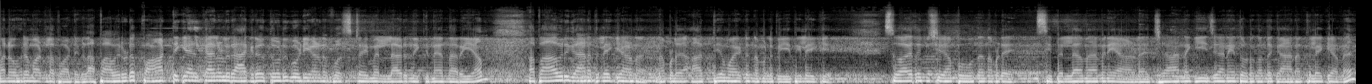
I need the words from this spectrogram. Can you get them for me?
മനോഹരമായിട്ടുള്ള പാട്ടുകൾ. അപ്പോൾ അവരുടെ പാട്ട് കേൾക്കാനുള്ള ഒരു ആഗ്രഹത്തോടു കൂടിയാണ് ഫസ്റ്റ് ടൈം എല്ലാവരും നിൽക്കുന്നതെന്നറിയാം. അപ്പോൾ ആ ഒരു ഗാനത്തിലേക്കാണ് നമ്മൾ ആദ്യമായിട്ട് നമ്മൾ വേദിയിലേക്ക് സ്വാഗതം ചെയ്യാൻ പോകുന്ന നമ്മുടെ സിബല്ല മാമിനെയാണ്. ജാനകി ജാനെ തുടങ്ങുന്ന ഗാനത്തിലേക്കാണ്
